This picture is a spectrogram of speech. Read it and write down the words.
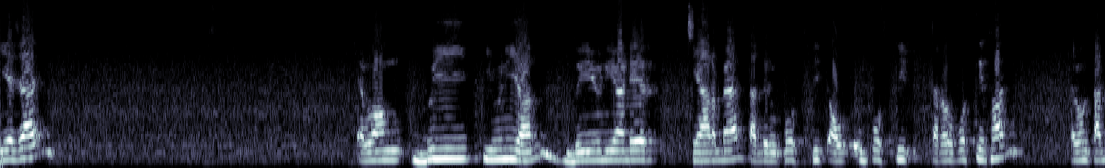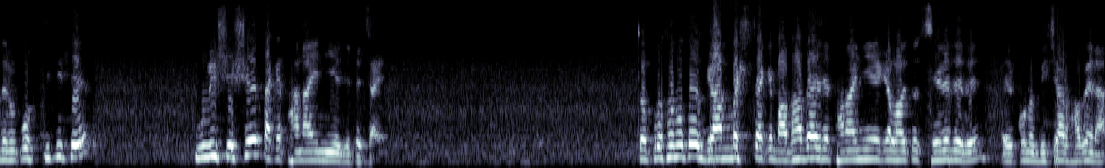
নিয়ে যায়। এবং দুই ইউনিয়ন, দুই ইউনিয়নের চেয়ারম্যান তাদের উপস্থিত উপস্থিত, তারা উপস্থিত হন এবং তাদের উপস্থিতিতে পুলিশ এসে তাকে থানায় নিয়ে যেতে চায়। তো প্রথমত গ্রামবাসী তাকে বাধা দেয় যে থানায় নিয়ে গেলে হয়তো ছেড়ে দেবে, এর কোনো বিচার হবে না।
